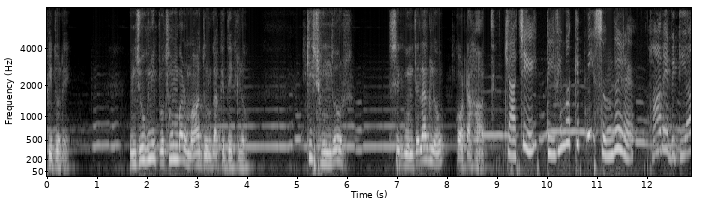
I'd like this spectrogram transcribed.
ভিতরে যুগনি প্রথমবার মা দুর্গাকে দেখল কি সুন্দর সে গুনতে লাগলো কটা হাত चाची देवी माँ कितनी सुंदर है हाँ रे बिटिया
